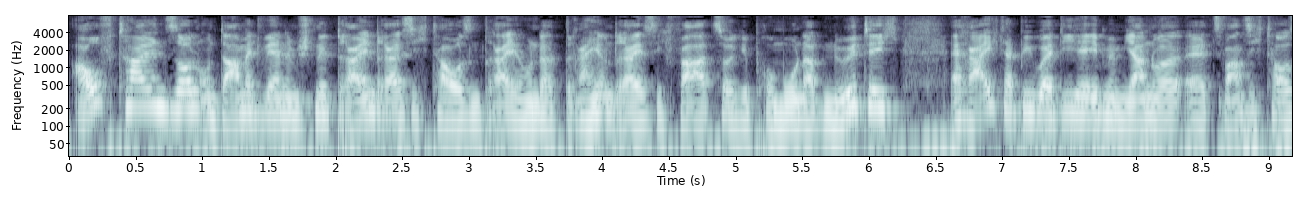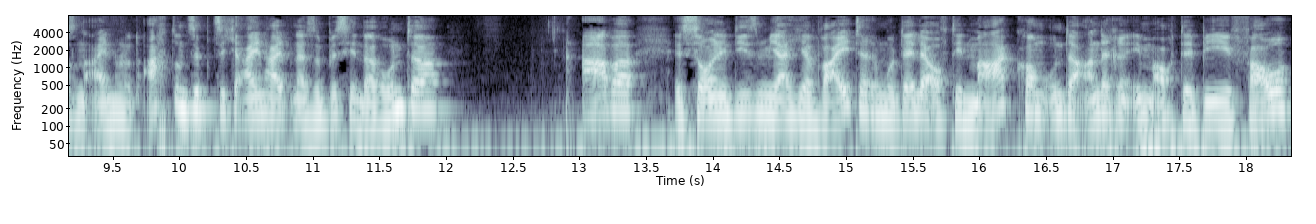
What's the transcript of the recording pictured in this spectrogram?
aufteilen soll und damit wären im Schnitt 33.333 Fahrzeuge pro Monat nötig. Erreicht hat BYD hier eben im Januar äh, 20.178 Einheiten, also ein bisschen darunter. Aber es sollen in diesem Jahr hier weitere Modelle auf den Markt kommen, unter anderem eben auch der BEV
